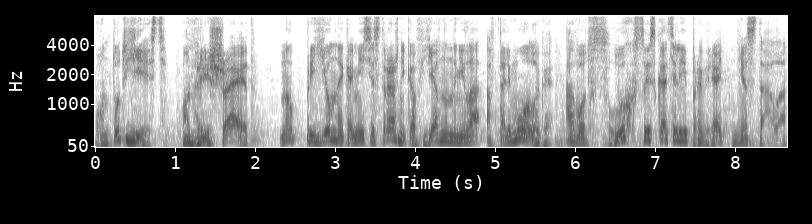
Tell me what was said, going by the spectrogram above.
Он тут есть, он решает, но приемная комиссия стражников явно наняла офтальмолога, а вот слух соискателей проверять не стала.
